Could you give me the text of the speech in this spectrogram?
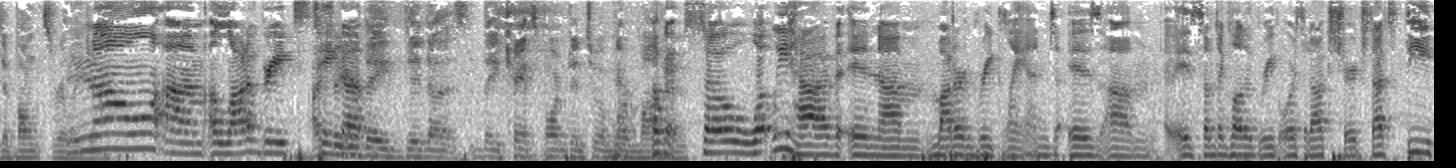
debunked religion. No, um, a lot of Greeks I take up. they did. Uh, they transformed into a more modern. Okay, so what we have in um, modern Greek land is um, is something called a Greek Orthodox Church. That's the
